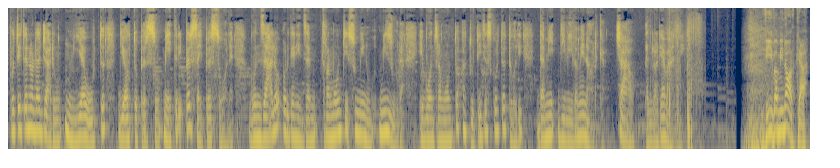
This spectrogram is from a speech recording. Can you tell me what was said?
potete noleggiare un, un yacht di 8 perso- metri per 6 persone. Gonzalo organizza tramonti su minu- misura e buon tramonto a tutti gli ascoltatori mi- di Viva Menorca. Ciao, da Gloria Vanni. Viva Minorca!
